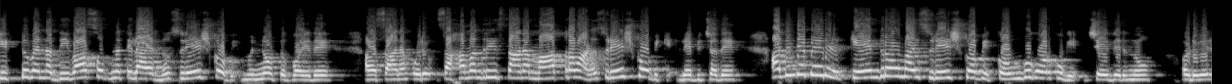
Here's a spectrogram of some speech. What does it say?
കിട്ടുമെന്ന ദിവാസ്വപ്നത്തിലായിരുന്നു സുരേഷ് ഗോപി മുന്നോട്ടു പോയത്. അവസാനം ഒരു സഹമന്ത്രി സ്ഥാനം മാത്രമാണ് സുരേഷ് ഗോപിക്ക് ലഭിച്ചത്. അതിന്റെ പേരിൽ കേന്ദ്രവുമായി സുരേഷ് ഗോപി കൊമ്പു കോർക്കുകയും ചെയ്തിരുന്നു. ഒടുവിൽ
